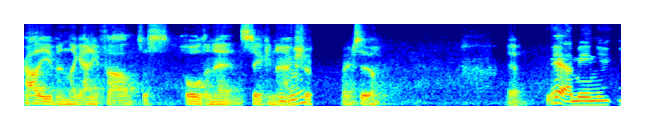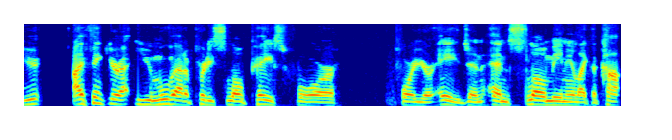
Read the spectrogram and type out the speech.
probably even like any foul, just holding it and sticking an Mhm. extra or two. Yeah, Yeah. I mean, you, you I think you're at- you move at a pretty slow pace for for your age, and and slow meaning like a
